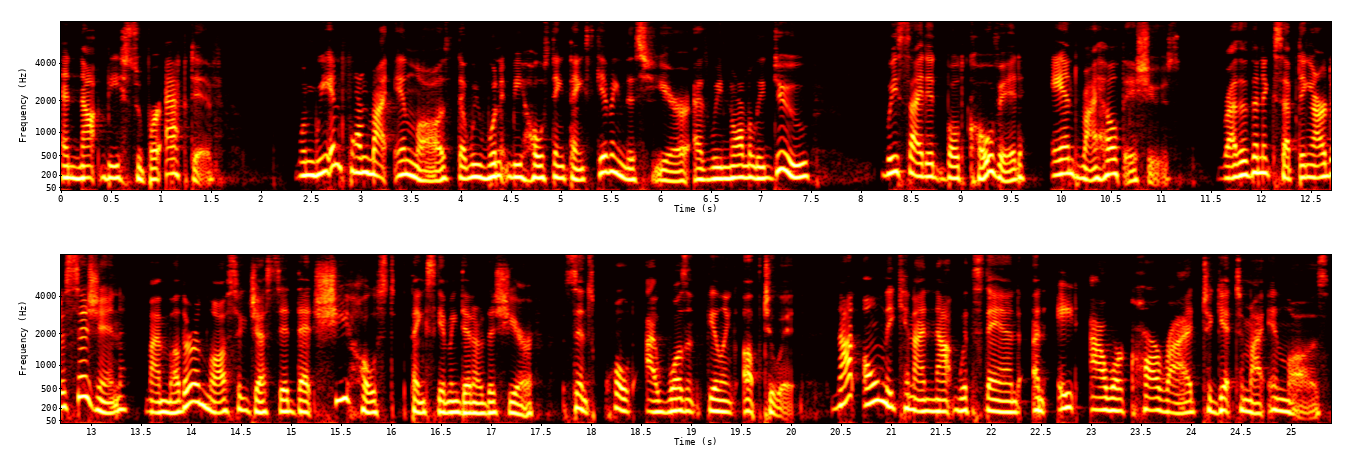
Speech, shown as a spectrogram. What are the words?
and not be super active. When we informed my in laws that we wouldn't be hosting Thanksgiving this year as we normally do, we cited both COVID and my health issues. Rather than accepting our decision, my mother in law suggested that she host Thanksgiving dinner this year since, quote, I wasn't feeling up to it. Not only can I not withstand an eight hour car ride to get to my in laws,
